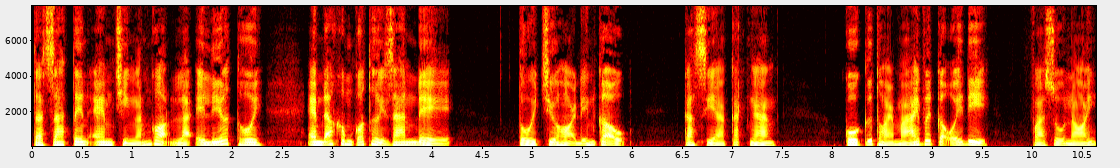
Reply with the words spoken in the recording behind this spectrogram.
thật ra tên em chỉ ngắn gọn là Elliot thôi. Em đã không có thời gian để... Tôi chưa hỏi đến cậu. Cassia cắt ngang. Cô cứ thoải mái với cậu ấy đi. Faso nói,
